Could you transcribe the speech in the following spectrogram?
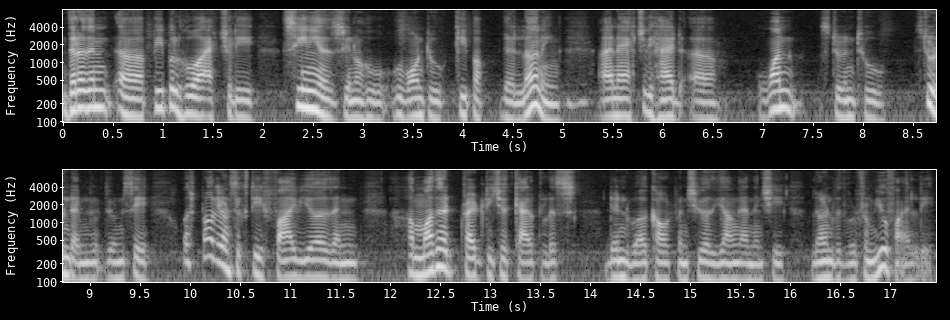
There are then uh, people who are actually seniors, you know, who, who want to keep up their learning. Mm-hmm. And I actually had uh, one student who, student I'm going to say, was probably around 65 years and her mother tried to teach her calculus, didn't work out when she was young and then she learned with Wolfram U finally.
